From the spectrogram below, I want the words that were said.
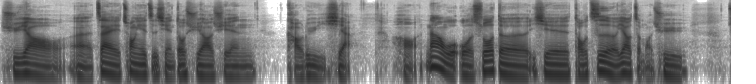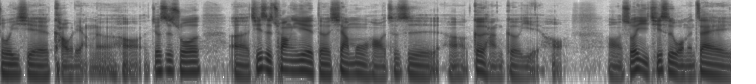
需要呃在创业之前都需要先。考虑一下，好，那我我说的一些投资额要怎么去做一些考量呢？哈，就是说，呃，其实创业的项目哈，就是啊各行各业哈，哦，所以其实我们在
